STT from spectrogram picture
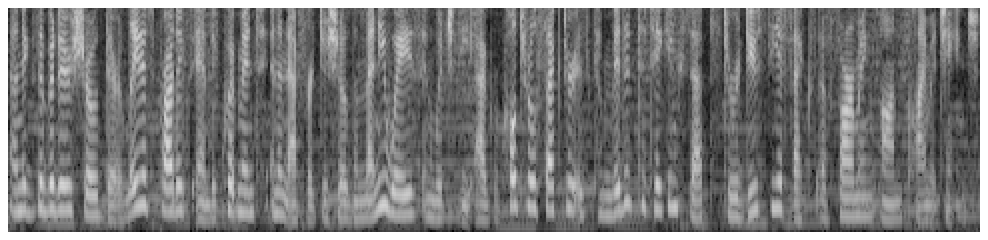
and exhibitors showed their latest products and equipment in an effort to show the many ways in which the agricultural sector is committed to taking steps to reduce the effects of farming on climate change.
